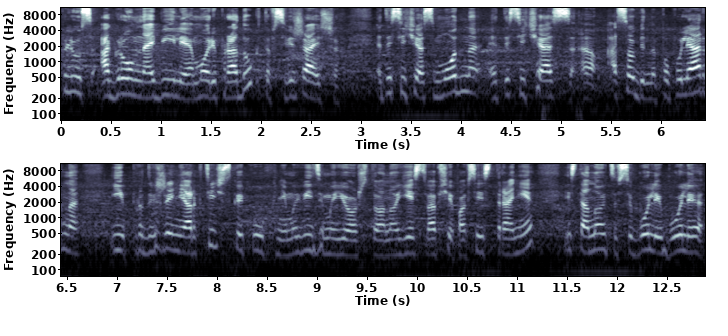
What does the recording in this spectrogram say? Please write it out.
плюс огромное обилие морепродуктов свежайших. Это сейчас модно, это сейчас а, особенно популярно. И продвижение арктической кухни, мы видим ее, что оно есть вообще по всей стране и становится все более и более,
